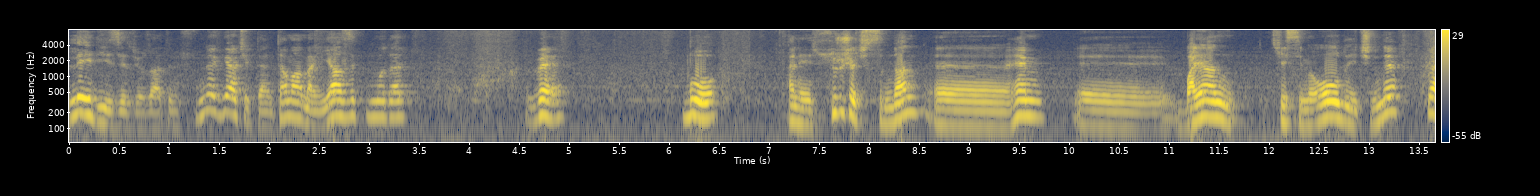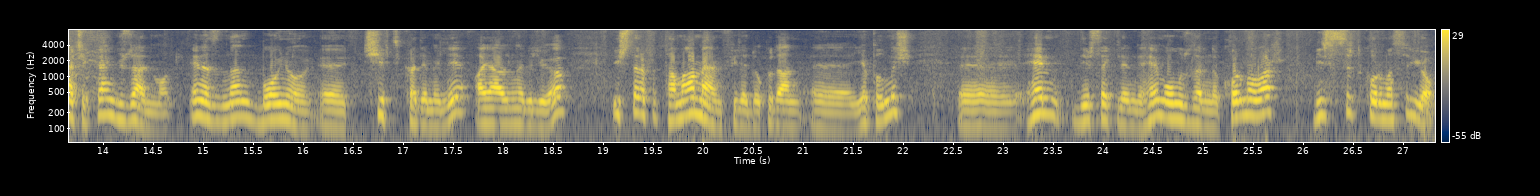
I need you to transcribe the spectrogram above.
Ladies yazıyor zaten üstünde. Gerçekten tamamen yazlık bir model. Ve bu hani sürüş açısından e, hem e, bayan kesimi olduğu için de gerçekten güzel bir mod. En azından boynu e, çift kademeli ayarlanabiliyor. İç tarafı tamamen file dokudan e, yapılmış. E, hem dirseklerinde hem omuzlarında koruma var. Bir sırt koruması yok.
